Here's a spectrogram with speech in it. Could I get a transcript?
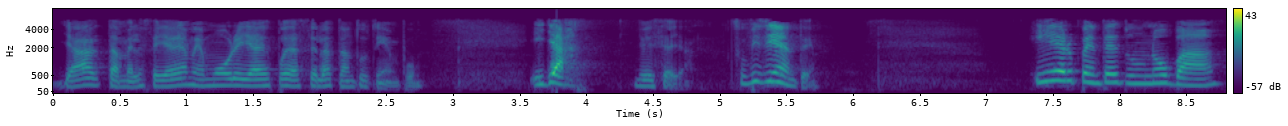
ya hasta me las seguía de memoria ya después de hacerlas tanto tiempo. Y ya, yo decía ya, suficiente. Y de repente uno va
